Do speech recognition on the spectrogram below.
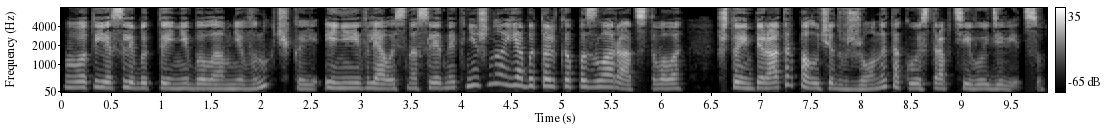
«Вот если бы ты не была мне внучкой и не являлась наследной княжной, я бы только позлорадствовала, что император получит в жены такую строптивую девицу.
